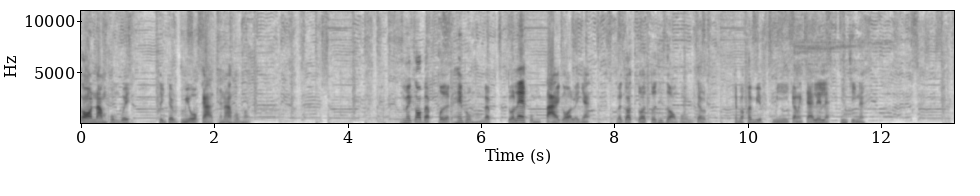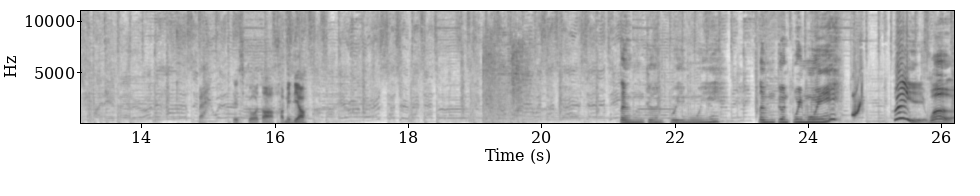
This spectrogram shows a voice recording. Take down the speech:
กอร์นำผมเว้ยถึงจะมีโอกาสชนะผมอะไม่ก็แบบเปิดให้ผมแบบตัวแรกผมตายก่อนอะไรเงี้ย แล้วก็ตัวตัวที่สองผมจะแบบจะไม่ค่อยมีมีกำลังใจเล่นแล้วจริง ๆ นะไป let's go ต่อขอไม่เดียว ตึงเกินปุยมุย ตึงเกินปุยมุย เฮ้ยเวอร์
